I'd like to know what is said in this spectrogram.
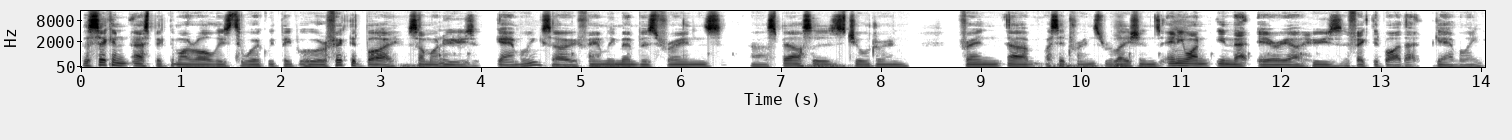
The second aspect of my role is to work with people who are affected by someone who's gambling. So family members, friends, uh, spouses, children, friend. Um, I said friends, relations, anyone in that area who's affected by that gambling.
